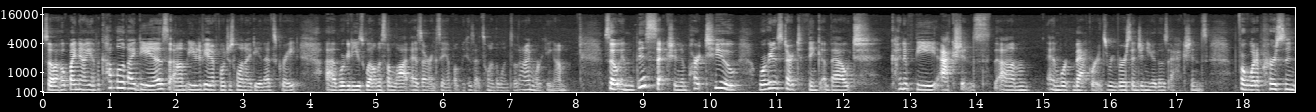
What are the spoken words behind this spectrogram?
So, I hope by now you have a couple of ideas. Um, even if you have just one idea, that's great. Uh, we're going to use wellness a lot as our example because that's one of the ones that I'm working on. So in this section, in part two, we're going to start to think about kind of the actions um, and work backwards, reverse engineer those actions for what a person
